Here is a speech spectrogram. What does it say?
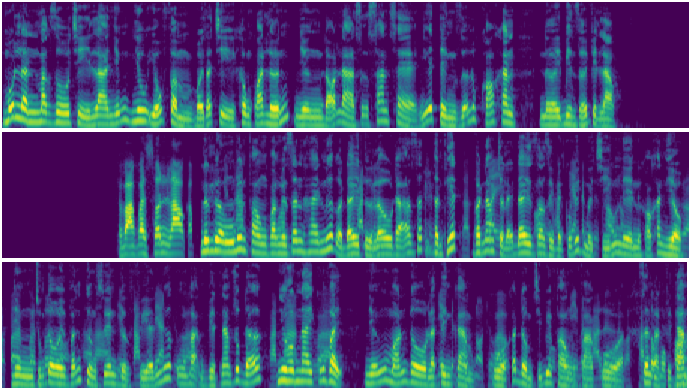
Mỗi lần mặc dù chỉ là những nhu yếu phẩm bởi giá trị không quá lớn, nhưng đó là sự san sẻ, nghĩa tình giữa lúc khó khăn nơi biên giới Việt Lào. Lực lượng biên phòng và người dân hai nước ở đây từ lâu đã rất thân thiết và năm trở lại đây do dịch bệnh Covid-19 nên khó khăn nhiều, nhưng chúng tôi vẫn thường xuyên được phía nước bạn Việt Nam giúp đỡ. Như hôm nay cũng vậy, những món đồ là tình cảm của các đồng chí biên phòng và của dân bản Việt Nam.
